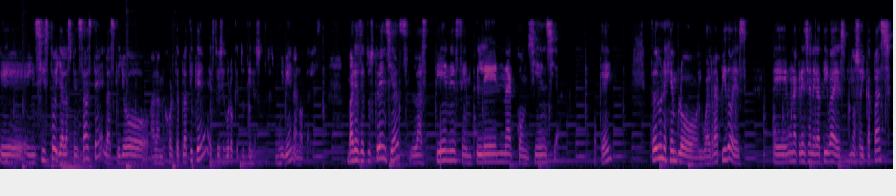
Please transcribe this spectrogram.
eh, insisto, ya las pensaste, las que yo a lo mejor te platiqué, estoy seguro que tú tienes otras. Muy bien, anótalas. Varias de tus creencias las tienes en plena conciencia, ¿ok? Te doy un ejemplo igual rápido, es eh, una creencia negativa es no soy capaz,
